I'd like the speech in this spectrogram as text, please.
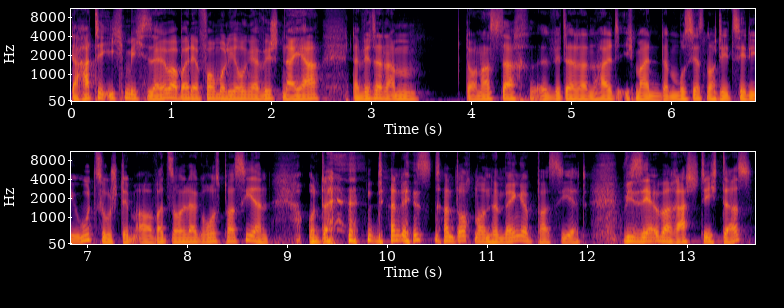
da hatte ich mich selber bei der Formulierung erwischt, naja, dann wird er am Donnerstag äh, wird er dann halt, ich meine, da muss jetzt noch die CDU zustimmen, aber was soll da groß passieren? Und dann, dann ist dann doch noch eine Menge passiert. Wie sehr überrascht dich das?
